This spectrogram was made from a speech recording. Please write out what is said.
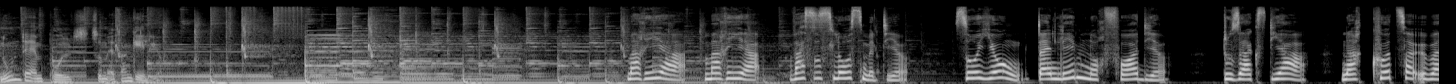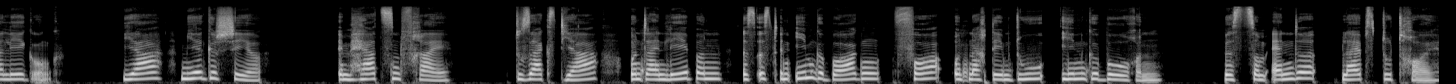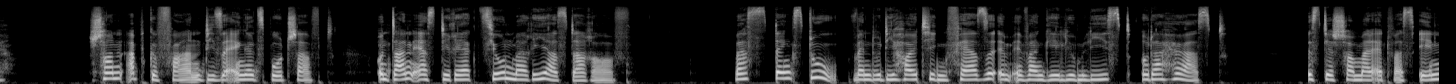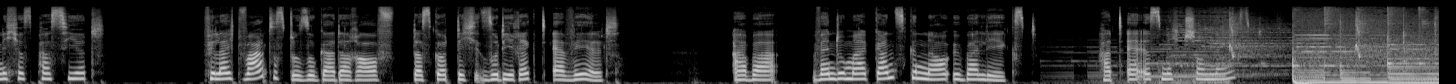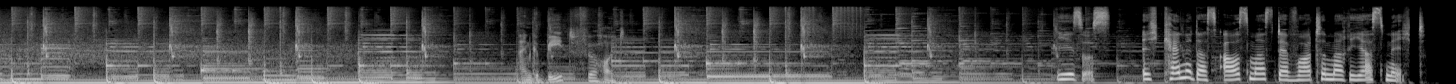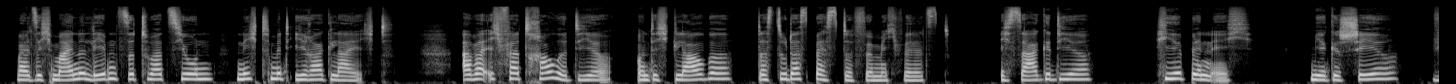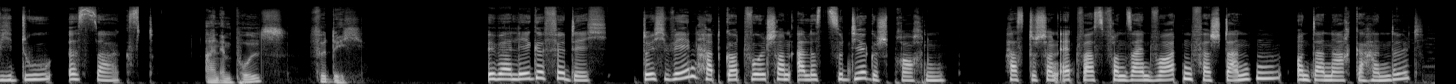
Nun der Impuls zum Evangelium. Maria, Maria, was ist los mit dir? So jung, dein Leben noch vor dir. Du sagst ja, nach kurzer Überlegung. Ja, mir geschehe. Im Herzen frei. Du sagst ja und dein Leben, es ist in ihm geborgen, vor und nachdem du ihn geboren. Bis zum Ende bleibst du treu. Schon abgefahren, diese Engelsbotschaft. Und dann erst die Reaktion Marias darauf. Was denkst du, wenn du die heutigen Verse im Evangelium liest oder hörst? Ist dir schon mal etwas Ähnliches passiert? Vielleicht wartest du sogar darauf, dass Gott dich so direkt erwählt. Aber wenn du mal ganz genau überlegst, hat er es nicht schon längst? Gebet für heute. Jesus, ich kenne das Ausmaß der Worte Marias nicht, weil sich meine Lebenssituation nicht mit ihrer gleicht. Aber ich vertraue dir und ich glaube, dass du das Beste für mich willst. Ich sage dir, hier bin ich. Mir geschehe, wie du es sagst. Ein Impuls für dich. Überlege für dich, durch wen hat Gott wohl schon alles zu dir gesprochen? Hast du schon etwas von seinen Worten verstanden und danach gehandelt?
